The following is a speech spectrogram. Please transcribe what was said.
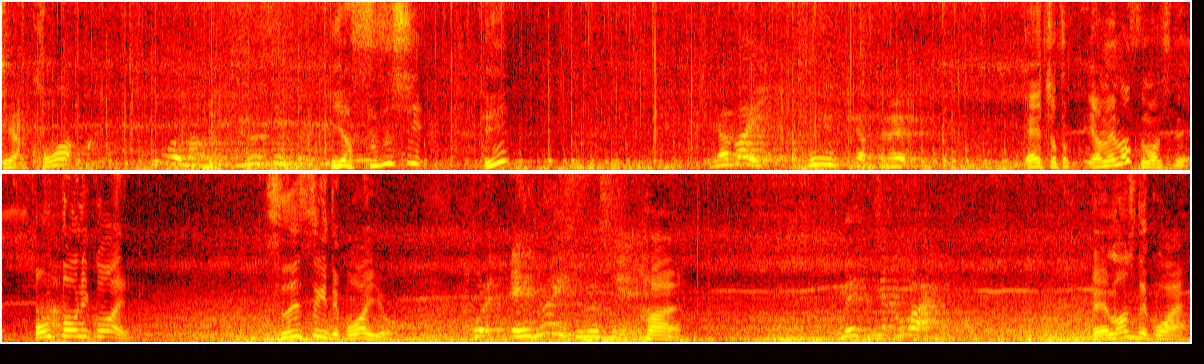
いや怖っ。いや涼しい。え？やばい。雰囲気がするえちょっとやめますマジで。本当に怖い。涼しすぎて怖いよ。これえぐい涼しい。はい。めっちゃ怖い。えマジで怖い。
